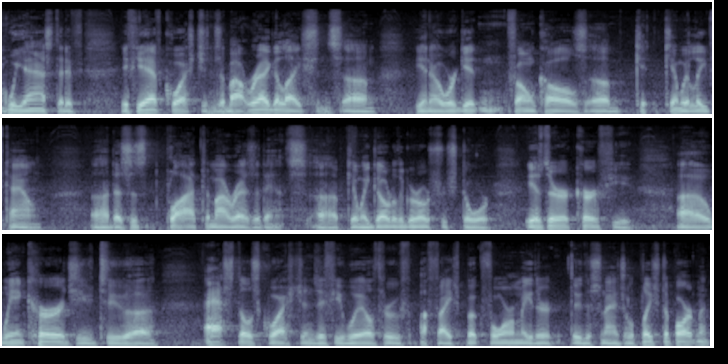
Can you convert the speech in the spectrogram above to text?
we ask that if, if you have questions about regulations, um, you know, we're getting phone calls, uh, can, can we leave town? Uh, does this apply to my residence? Uh, can we go to the grocery store? Is there a curfew? Uh, we encourage you to uh, ask those questions, if you will, through a Facebook forum, either through the San Angelo Police Department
